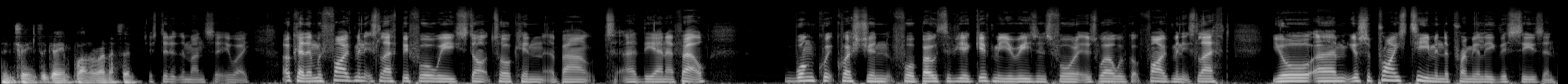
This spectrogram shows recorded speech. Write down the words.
didn't change the game plan or anything. Just did it the Man City way. Okay, then with five minutes left before we start talking about uh, the NFL, one quick question for both of you. Give me your reasons for it as well. We've got five minutes left. Your um, your surprise team in the Premier League this season,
